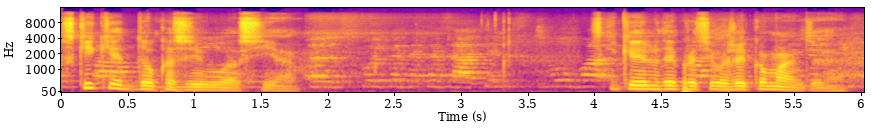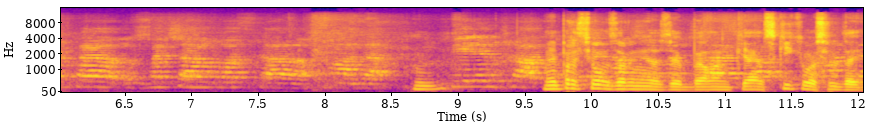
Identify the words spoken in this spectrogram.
Скільки доказів у вас є? Скільки людей працює в вашій команді? Ми працювали з організацією Беланке. Скільки у вас людей?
